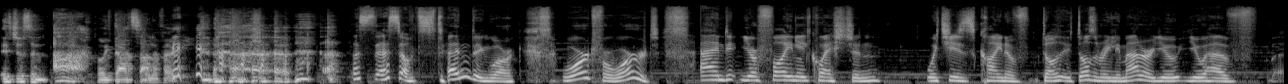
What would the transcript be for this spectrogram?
it's just an ah like that sound effect. That's that's outstanding work, word for word. And your final question, which is kind of it doesn't really matter. You you have uh,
